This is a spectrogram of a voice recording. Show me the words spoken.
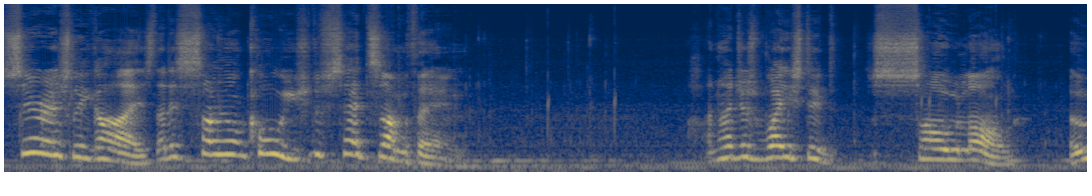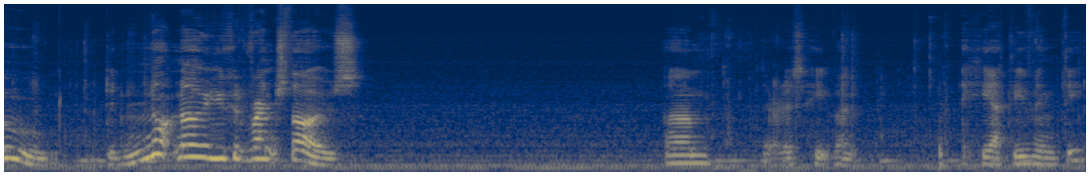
Seriously, guys, that is so not cool. You should have said something. And I just wasted so long. Ooh, did not know you could wrench those. Um, there it is, heat vent. Heat venti.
